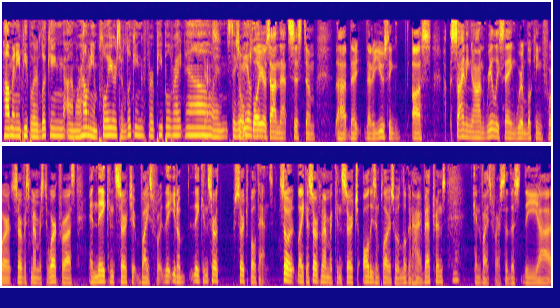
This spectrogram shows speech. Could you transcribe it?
how many people are looking, um, or how many employers are looking for people right now? Yes. And so you'll so be able employers on that system uh, that that are using us signing on really saying we're looking for service members to work for us and they can search it vice for they, you know they can search search both ends so like a service member can search all these employers who are looking to hire veterans Yeah. and vice versa so this the uh,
